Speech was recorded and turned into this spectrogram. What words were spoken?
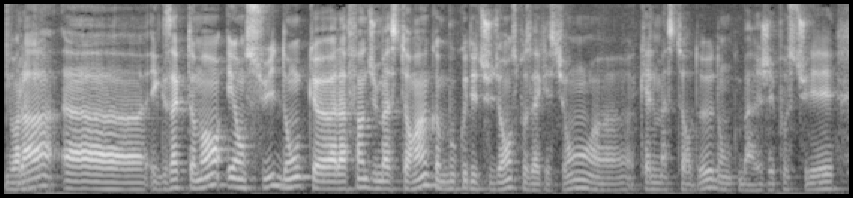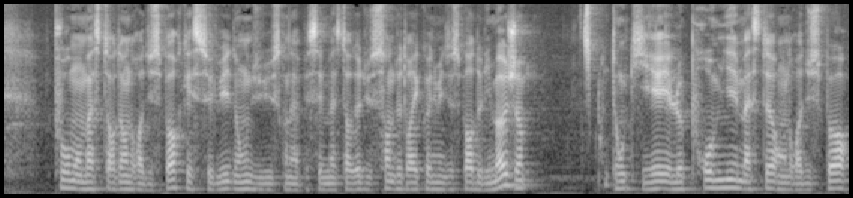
Voilà, exactement. Et ensuite, donc, à la fin du Master 1, comme beaucoup d'étudiants, on se pose la question, quel Master 2 Donc, bah, j'ai postulé pour mon Master 2 en droit du sport, qui est celui donc, du, appelle le Master 2 du Centre de droit économique du sport de Limoges donc qui est le premier master en droit du sport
